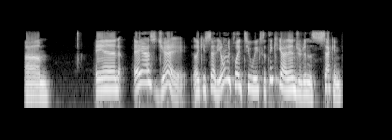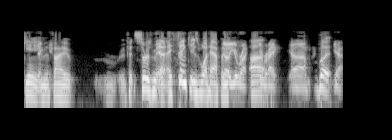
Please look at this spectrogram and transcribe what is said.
Um, and ASJ, like you said, he only played two weeks. I think he got injured in the second game, if I if it serves me. Yeah, I think is what happened. No, you're right. Uh, you're right. Um, but yeah,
